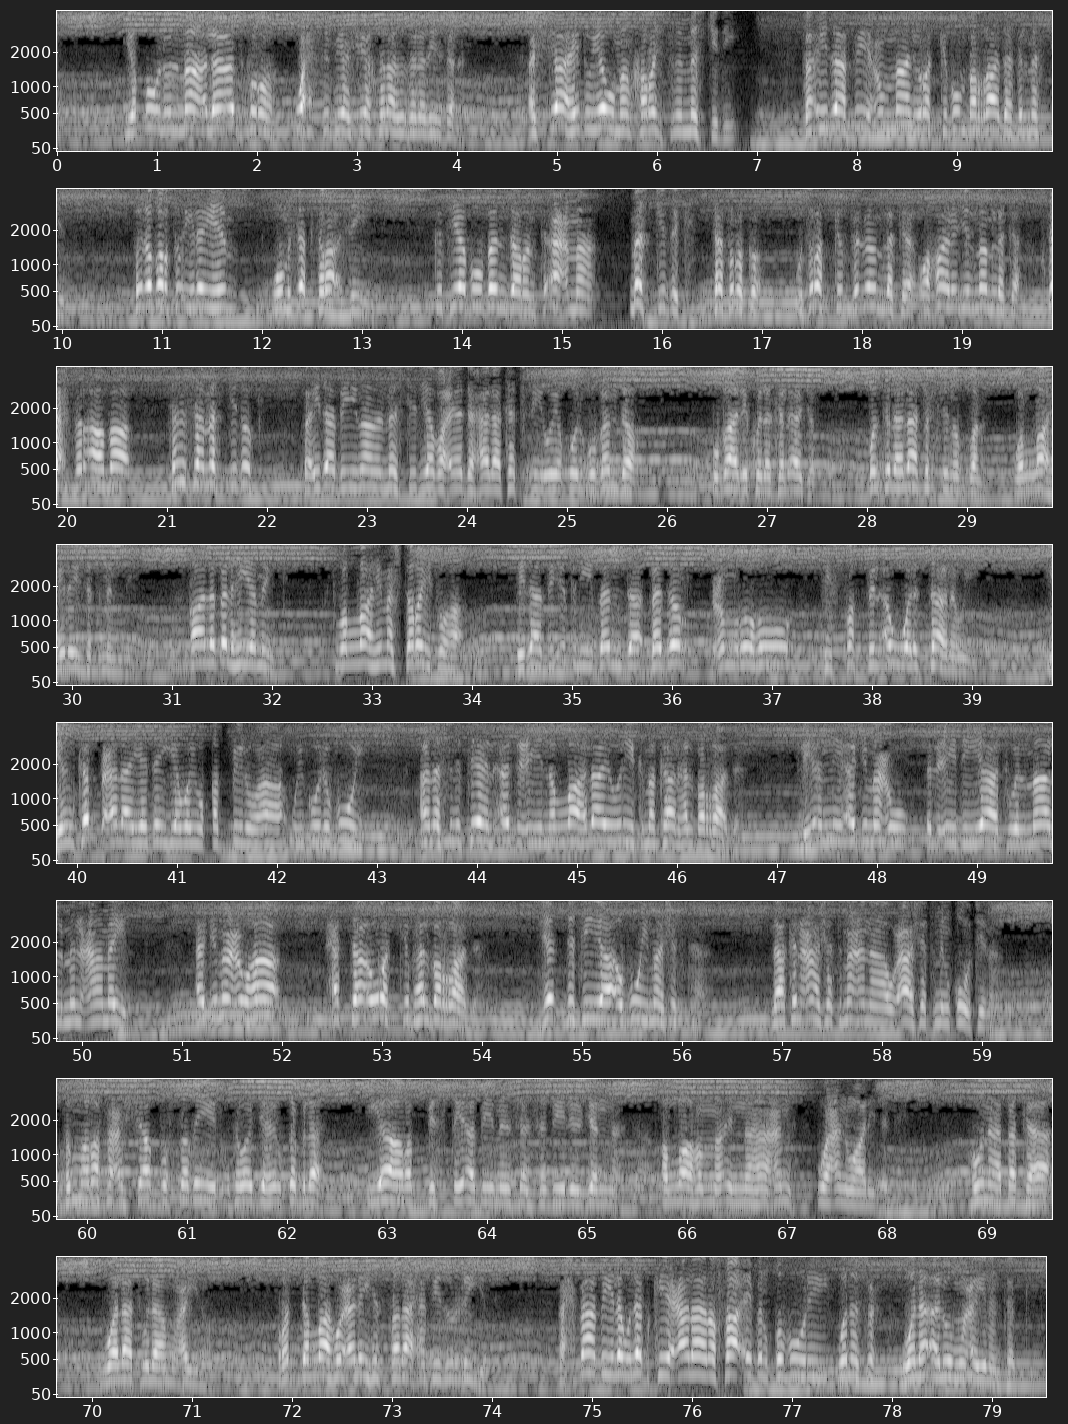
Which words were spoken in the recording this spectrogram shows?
يقول الماء لا أذكره. واحسب يا شيخ 33 سنة. الشاهد يوما خرجت من مسجدي فإذا في عمال يركبون برادة في المسجد فنظرت إليهم ومسكت رأسي. قلت يا أبو بندر أنت أعمى. مسجدك تتركه وتركب في المملكة وخارج المملكة وتحفر آبار. تنسى مسجدك. فإذا بإمام المسجد يضع يده على كتفي ويقول أبو بندر أبارك لك الأجر. قلت له لا تحسن الظن والله ليست مني. قال بل هي منك والله ما اشتريتها. إذا بابني بند بدر عمره في الصف الأول الثانوي. ينكب على يدي ويقبلها ويقول أبوي أنا سنتين أدعي إن الله لا يريك مكان هالبرادة لأني أجمع العيديات والمال من عامين أجمعها حتى أركب هالبرادة. جدتي يا أبوي ما شفتها لكن عاشت معنا وعاشت من قوتنا. ثم رفع الشاب الصغير وتوجه القبلة يا رب اسقي أبي من سلسبيل الجنة اللهم إنها عنه وعن والدته. هنا بكى ولا تلام عينه. رد الله عليه الصلاح في ذريته. أحبابي لو نبكي على نصائب القبور ونسح ولا ألوم عينا تبكي.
